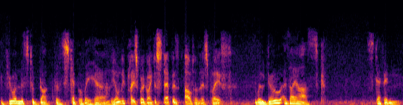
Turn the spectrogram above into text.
If you and Mr. Brock will step over here. The only place we're going to step is out of this place. You will do as I ask. Step in.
